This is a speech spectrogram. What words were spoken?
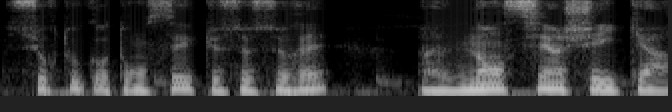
surtout quand on sait que ce serait un ancien Sheikah.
